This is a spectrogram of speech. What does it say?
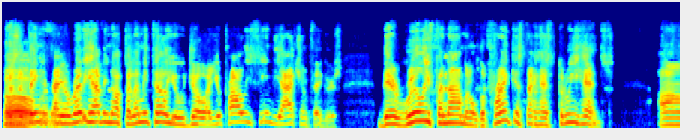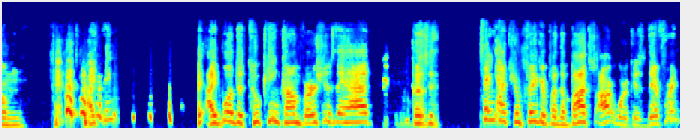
Because Oh, the thing is, I already have enough. But let me tell you, Joe, you've probably seen the action figures. They're really phenomenal. The Frankenstein has three heads. Um, I think I bought the two King Kong versions they had because it's the same action figure, but the box artwork is different.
